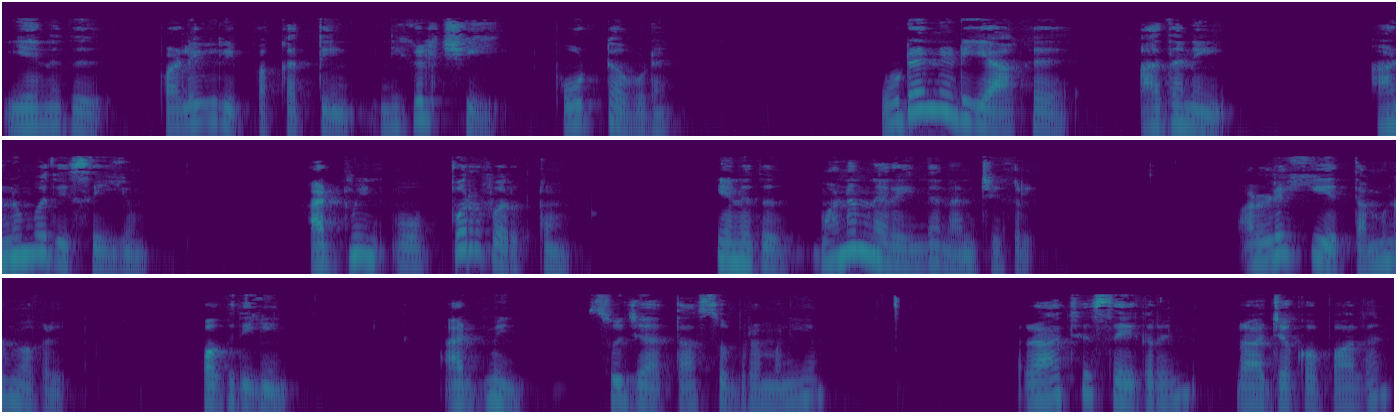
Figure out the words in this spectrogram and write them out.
எனது வலைவெளி பக்கத்தின் நிகழ்ச்சி போட்டவுடன் உடனடியாக அதனை அனுமதி செய்யும் அட்மின் ஒவ்வொருவருக்கும் எனது மனம் நிறைந்த நன்றிகள். அழகிய தமிழ் மகள் பகுதியின் அட்மின் சுஜாதா சுப்பிரமணியம் ராஜசேகரன் ராஜகோபாலன்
